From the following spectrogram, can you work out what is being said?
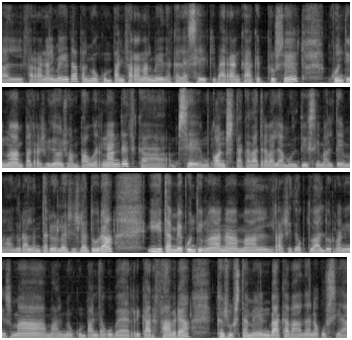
el Ferran Almeida, pel meu company Ferran Almeida, que ja sé qui va arrencar aquest procés, continuant pel regidor Joan Pau Hernández, que sé, em consta que va treballar moltíssim el tema durant l'anterior legislatura, i també continuant amb el regidor regidor actual d'Urbanisme, amb el meu company de govern, Ricard Fabra, que justament va acabar de negociar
